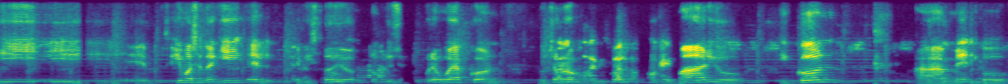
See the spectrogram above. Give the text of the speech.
y, seguimos haciendo aquí el episodio número 18 de Puras Huevas con Lucha Rock, Hablamos de mi sueldo. Ok. Mario y con Américo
